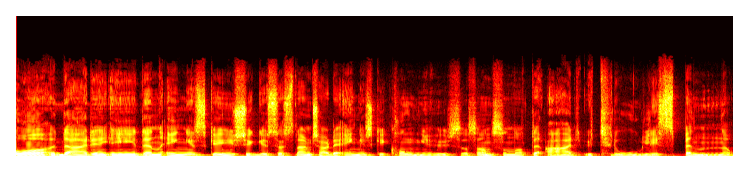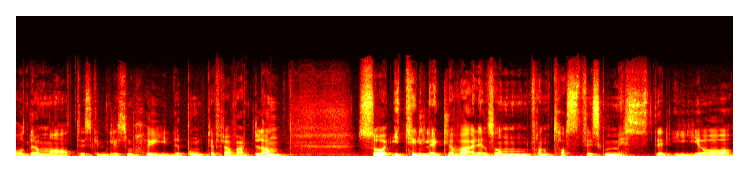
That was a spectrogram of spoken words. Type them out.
og det er i den engelske i Skyggesøsteren så er det engelske kongehuset og sånn. Sånn at det er utrolig spennende og dramatiske liksom, høydepunkter fra hvert land. Så i tillegg til å være en sånn fantastisk mester i å,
